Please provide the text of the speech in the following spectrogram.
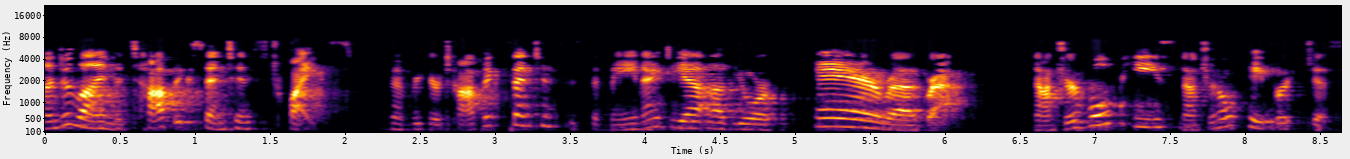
underline the topic sentence twice. Remember, your topic sentence is the main idea of your paragraph. Not your whole piece, not your whole paper, just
